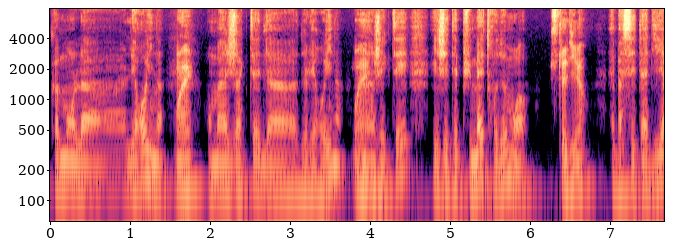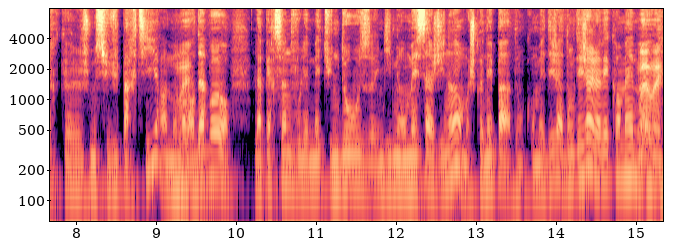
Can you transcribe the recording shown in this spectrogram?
comment la, l'héroïne. Ouais, On m'a injecté de, la, de l'héroïne, on m'a injecté, et j'étais plus maître de moi. c'est-à-dire? Eh ben, c'est-à-dire que je me suis vu partir. À un moment, Ouais. alors d'abord, la personne voulait mettre une dose. Il me dit mais on met ça. Non, moi je connais pas. Donc on met déjà. Donc déjà j'avais quand même. Ouais, euh, ouais.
